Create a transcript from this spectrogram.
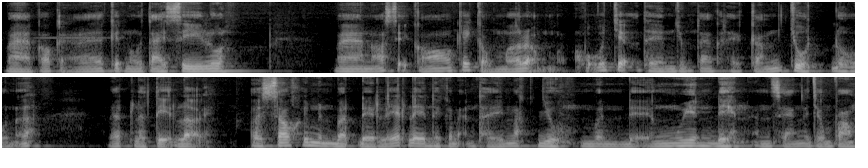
và có cả kết nối tai C luôn. Và nó sẽ có cái cổng mở rộng hỗ trợ thêm chúng ta có thể cắm chuột đồ nữa. Rất là tiện lợi. Ở sau khi mình bật đèn led lên thì các bạn thấy mặc dù mình để nguyên đèn ánh sáng ở trong phòng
